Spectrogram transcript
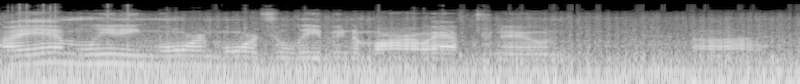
I am leaning more and more to leaving tomorrow afternoon. Um,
